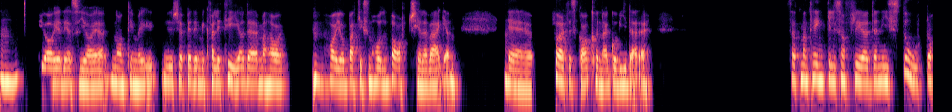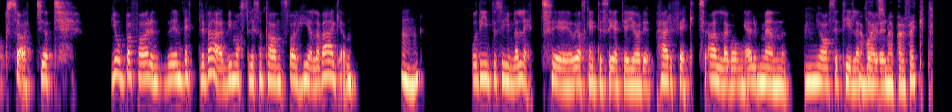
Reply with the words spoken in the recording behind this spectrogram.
Mm. Gör jag det så gör jag någonting med, köper jag det med kvalitet och där man har, har jobbat liksom hållbart hela vägen. Mm. Eh, för att det ska kunna gå vidare. Så att man tänker liksom flöden i stort också. Att, att jobba för en, en bättre värld. Vi måste liksom ta ansvar hela vägen. Mm. Och det är inte så himla lätt. Eh, och jag ska inte säga att jag gör det perfekt alla gånger, men jag ser till att men vad är det som är perfekt?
